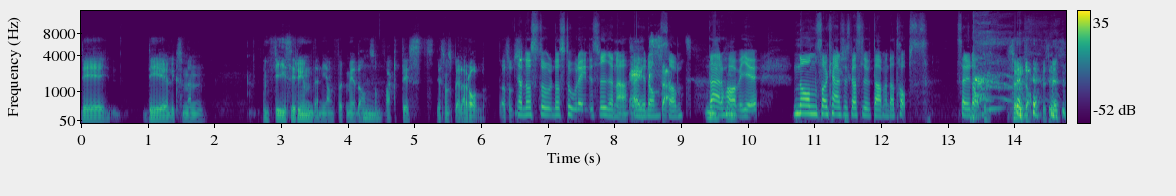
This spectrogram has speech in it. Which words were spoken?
det, det är liksom en, en fis i rymden jämfört med de Mm. som faktiskt, det som spelar roll. Alltså, Ja, de, stor, de stora industrierna är ju de som... Där har vi ju någon som kanske ska sluta använda tops. Så är det de. Så är det de, precis.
